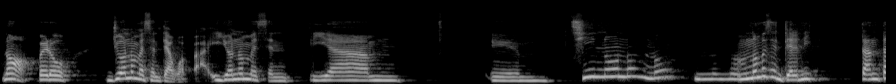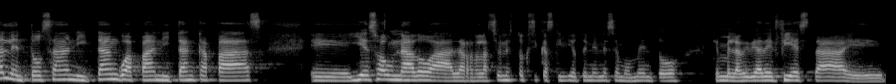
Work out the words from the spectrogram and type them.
No, pero yo no me sentía guapa y yo no me sentía... Eh, sí, no, no, no, no, no me sentía ni tan talentosa, ni tan guapa, ni tan capaz. Eh, y eso aunado a las relaciones tóxicas que yo tenía en ese momento, que me la vivía de fiesta, eh,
